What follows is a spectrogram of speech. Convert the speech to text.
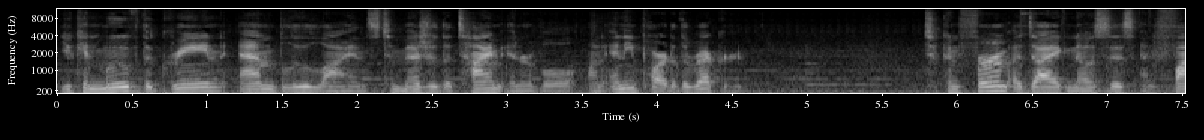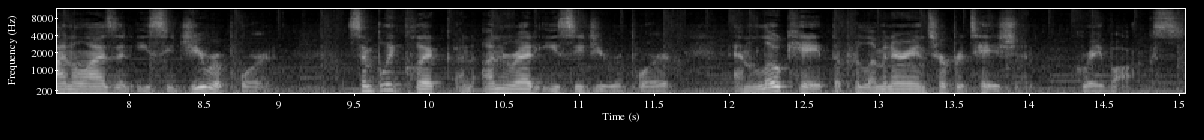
You can move the green and blue lines to measure the time interval on any part of the record. To confirm a diagnosis and finalize an ECG report, simply click an unread ECG report and locate the preliminary interpretation, gray box.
